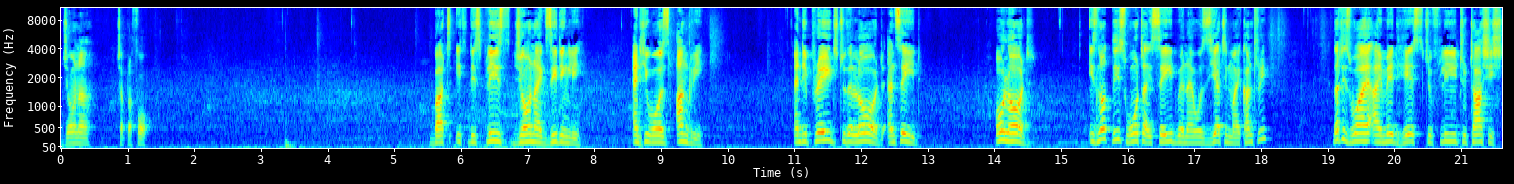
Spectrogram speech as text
Jonah chapter 4. But it displeased Jonah exceedingly, and he was angry. And he prayed to the Lord and said, O Lord, is not this what I said when I was yet in my country? That is why I made haste to flee to Tarshish,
